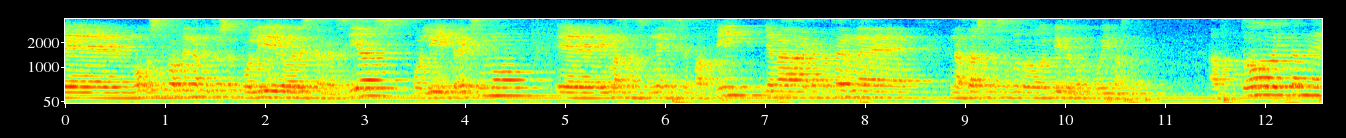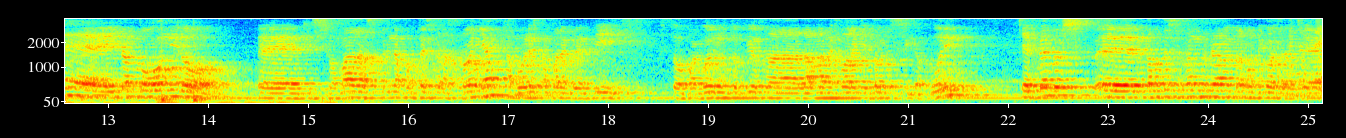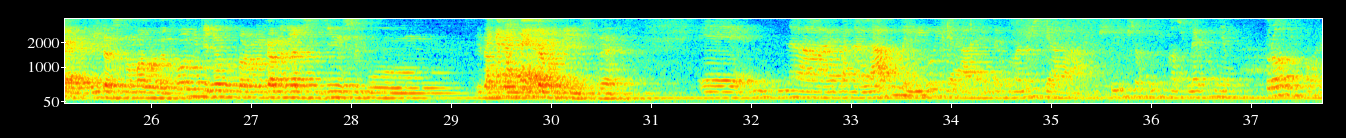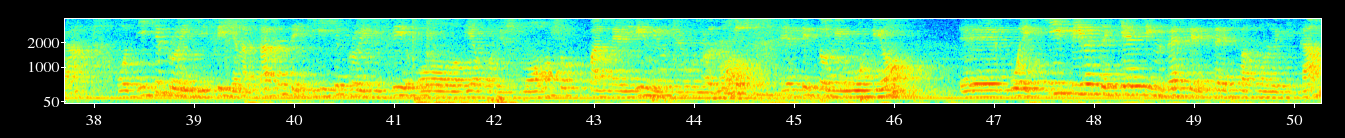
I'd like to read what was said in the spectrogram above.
Όπως είπα πριν, απαιτούσε πολύ ώρες εργασίας, πολύ τρέξιμο. Ε, ήμασταν συνέχεια σε επαφή για να καταφέρουμε να φτάσουμε σε αυτό το επίπεδο που είμαστε. Αυτό ήταν, ήταν το όνειρο ε, της ομάδας πριν από τέσσερα χρόνια, να μπορέσει να παρευρεθεί στο παγκόσμιο το οποίο θα λάμβανε χώρα και τότε στη Σιγκαπούρη. Και φέτος, ε, μετά από τέσσερα χρόνια, το κάναμε πραγματικότητα. Και Καταφέρατε. ήταν στην ομάδα αδερφών μου και νιώθω πραγματικά μεγάλη συγκίνηση που ήταν Τα πολύ καταφέρατε. ικανοποίηση. Ναι. Ε, να επαναλάβουμε λίγο για ενδεχομένως για τους φίλους αυτούς που μας βλέπουν για πρώτη φορά ότι είχε προηγηθεί, για να φτάσετε εκεί, είχε προηγηθεί ο διαγωνισμός, ο Πανελλήνιος διαγωνισμός, Ακριβώς. έτσι, τον Ιούνιο, ε, που εκεί πήρατε και την δεύτερη θέση βαθμολογικά,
